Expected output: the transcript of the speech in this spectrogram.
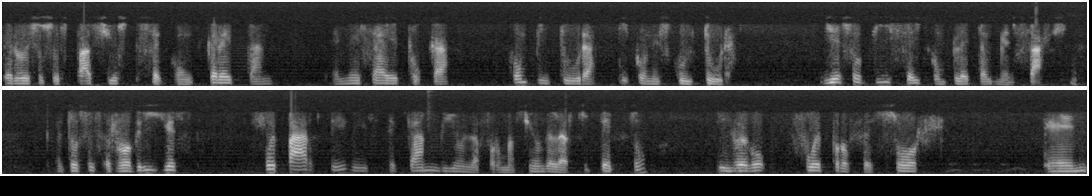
pero esos espacios se concretan en esa época con pintura y con escultura. Y eso dice y completa el mensaje. Entonces Rodríguez fue parte de este cambio en la formación del arquitecto y luego fue profesor en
